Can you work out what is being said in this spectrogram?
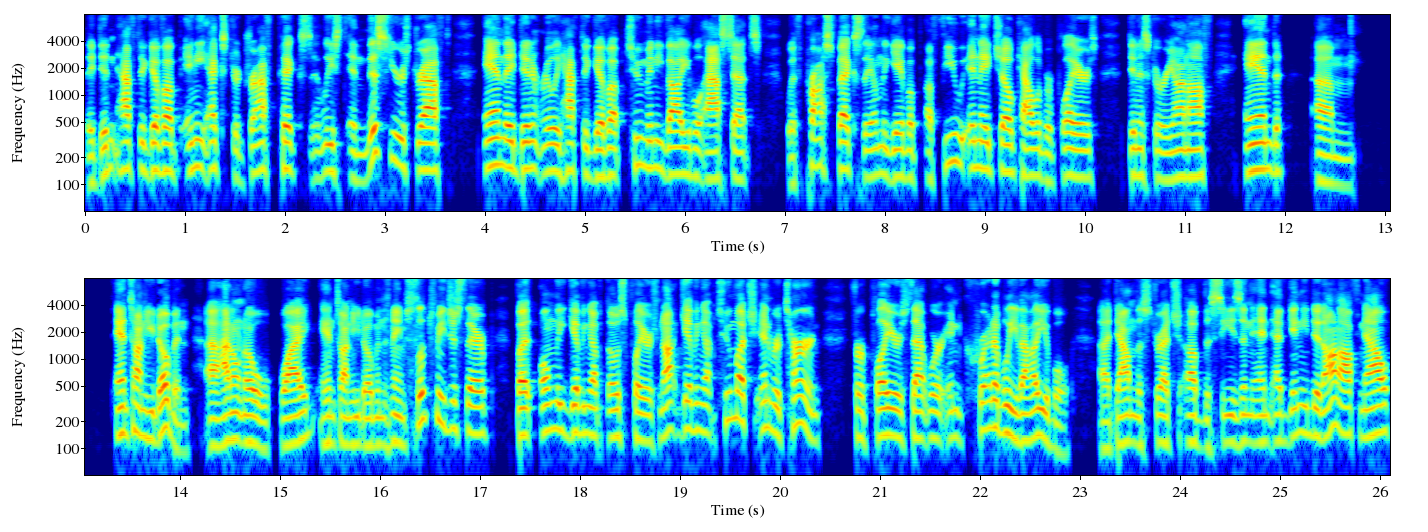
They didn't have to give up any extra draft picks, at least in this year's draft. And they didn't really have to give up too many valuable assets with prospects. They only gave up a few NHL caliber players, Denis Gurianov and um, Anton Khudobin. Uh, I don't know why Anton Khudobin's name slipped me just there, but only giving up those players, not giving up too much in return for players that were incredibly valuable uh, down the stretch of the season. And Evgeny Dadonov now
